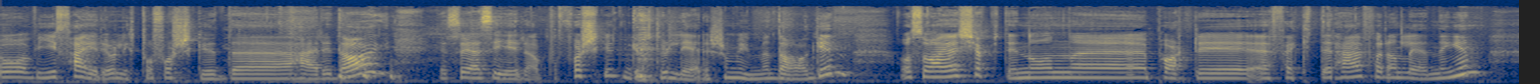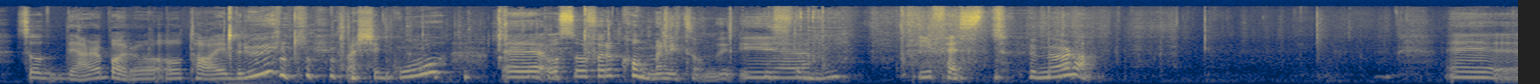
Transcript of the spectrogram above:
og vi feirer jo litt på forskudd eh, her i dag. Så jeg sier da på forskudd gratulerer så mye med dagen. Og så har jeg kjøpt inn noen eh, partyeffekter her for anledningen. Så det er det bare å, å ta i bruk. Vær så god. Eh, også for å komme litt sånn i, i festhumør, da. Eh,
